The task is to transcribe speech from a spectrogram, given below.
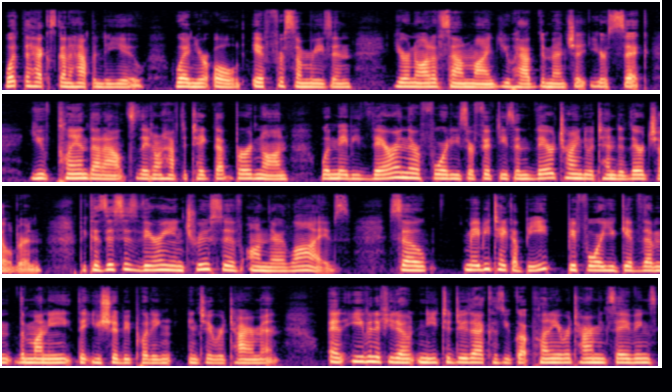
what the heck's going to happen to you when you're old. If for some reason you're not of sound mind, you have dementia, you're sick, you've planned that out so they don't have to take that burden on when maybe they're in their 40s or 50s and they're trying to attend to their children because this is very intrusive on their lives. So maybe take a beat before you give them the money that you should be putting into retirement. And even if you don't need to do that because you've got plenty of retirement savings,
